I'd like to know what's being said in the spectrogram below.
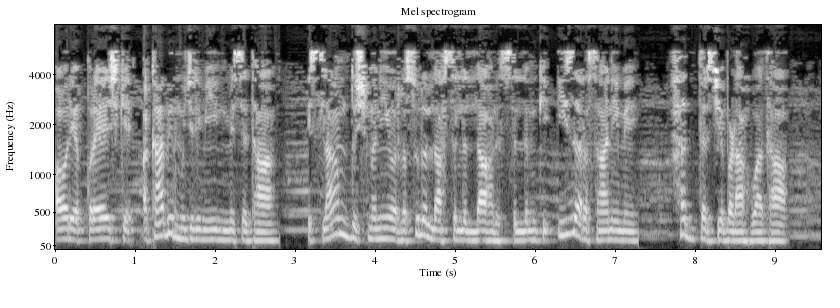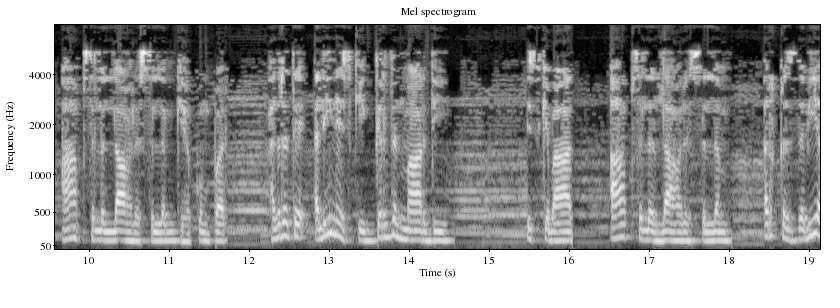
اور یہ قریش کے اکابر مجرمین میں سے تھا۔ اسلام دشمنی اور رسول اللہ صلی اللہ علیہ وسلم کی ایزا رسانی میں حد درجے بڑا ہوا تھا۔ آپ صلی اللہ علیہ وسلم کے حکم پر حضرت علی نے اس کی گردن مار دی۔ اس کے بعد آپ صلی اللہ علیہ وسلم ارق زبیہ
